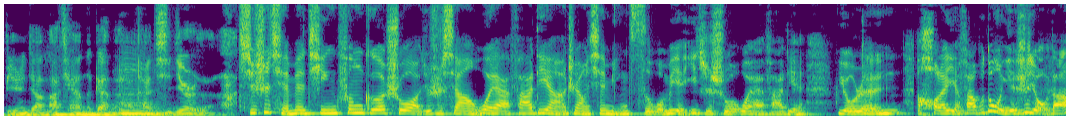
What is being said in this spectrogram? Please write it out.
比人家拿钱的干的还还起劲儿的。其实前面听峰哥说啊，就是像为爱发电啊这样一些名词，我们也一直说为爱发电，有人后来也发不动，也是有的。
